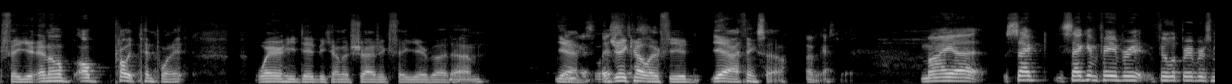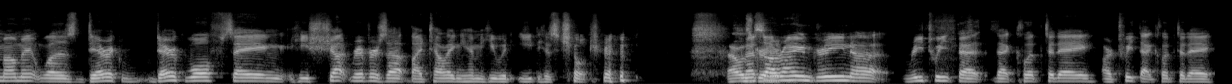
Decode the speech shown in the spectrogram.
figure, and I'll I'll probably pinpoint where he did become a tragic figure, but um, yeah, the Jay? Cutler feud. Yeah, I think so. Okay. My uh, sec- second favorite Philip Rivers moment was Derek Derek Wolfe saying he shut Rivers up by telling him he would eat his children. That was I saw Ryan Green uh, retweet that that clip today or tweet that clip today,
